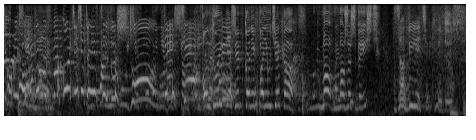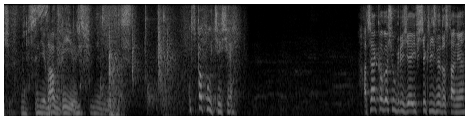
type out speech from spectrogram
cię ugryzie? To uspokójcie się, to jest tylko szczur! On tu idzie szybko, niech pani ucieka! Mo możesz wyjść? Zabiję cię kiedyś. Nic nie Zabijesz. Uspokójcie się. A co jak kogoś ugryzie i wściekliznę dostanie?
